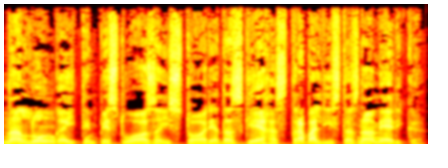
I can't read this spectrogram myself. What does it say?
na longa e tempestuosa história das guerras trabalhistas na América.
